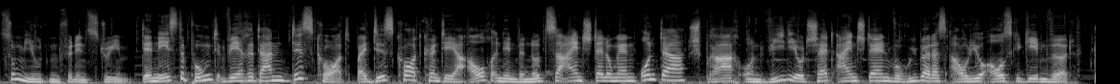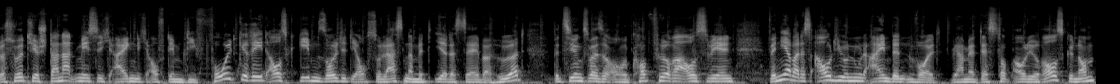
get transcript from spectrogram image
zu muten für den Stream. Der nächste Punkt wäre dann Discord. Bei Discord könnt ihr ja auch in den Benutzereinstellungen unter Sprach- und Videochat einstellen, worüber das Audio ausgegeben wird. Das wird hier standardmäßig eigentlich auf dem Default-Gerät ausgegeben, solltet ihr auch so lassen lassen, damit ihr das selber hört, beziehungsweise eure Kopfhörer auswählen. Wenn ihr aber das Audio nun einbinden wollt, wir haben ja Desktop-Audio rausgenommen,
